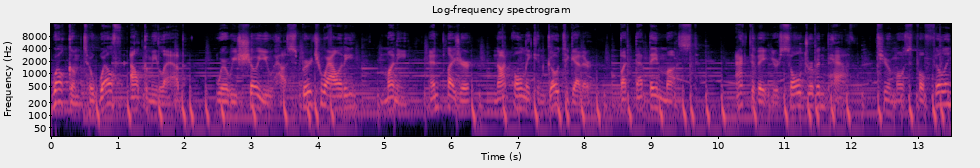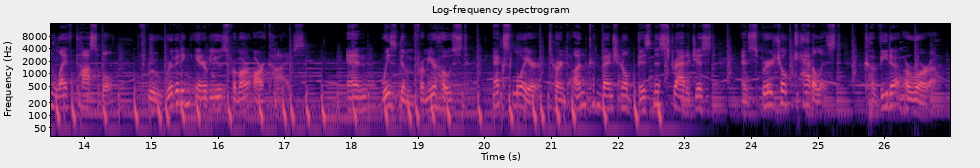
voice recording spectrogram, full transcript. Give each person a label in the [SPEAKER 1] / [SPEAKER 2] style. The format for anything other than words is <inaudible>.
[SPEAKER 1] Welcome to Wealth Alchemy Lab, where we show you how spirituality, money, and pleasure not only can go together, but that they must. Activate your soul driven path to your most fulfilling life possible through riveting interviews from our archives and wisdom from your host, ex lawyer turned unconventional business strategist and spiritual catalyst, Kavita Arora.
